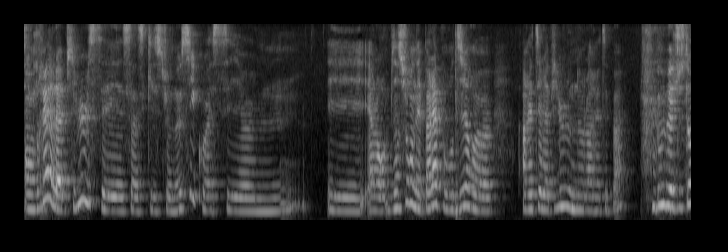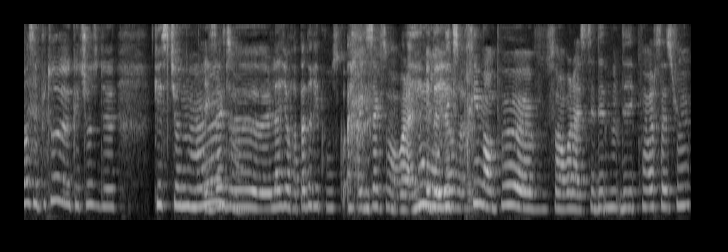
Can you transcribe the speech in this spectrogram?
en vrai, la pilule, ça se questionne aussi, quoi. C'est et alors, bien sûr, on n'est pas là pour dire arrêtez la pilule ou ne l'arrêtez pas. oui, bah justement, c'est plutôt euh, quelque chose de questionnement. Exactement. Euh, là, il n'y aura pas de réponse, quoi. Exactement, voilà. Nous, on exprime un peu. Euh, enfin, voilà, c'est des, mm. des, conversations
